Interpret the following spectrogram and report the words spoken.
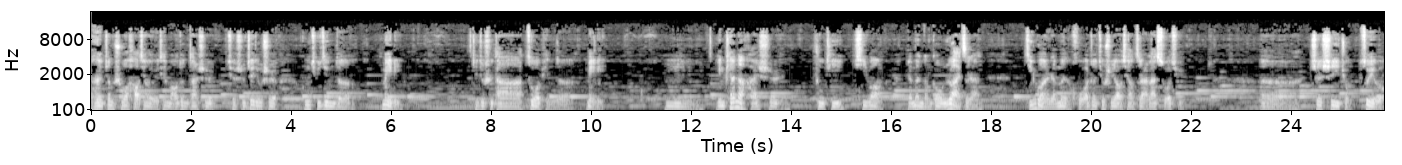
嗯，这么说好像有一些矛盾，但是确实这就是宫崎骏的魅力，这就是他作品的魅力。嗯，影片呢还是主题，希望人们能够热爱自然，尽管人们活着就是要向自然来索取，呃，这是一种罪恶。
